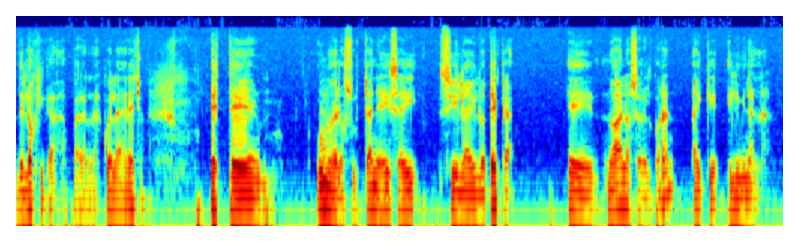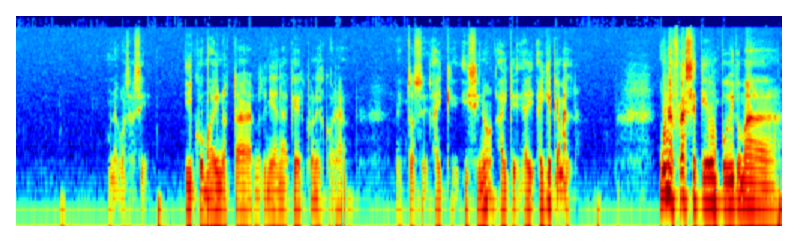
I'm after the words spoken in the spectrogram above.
de lógica para la Escuela de Derecho, este, uno de los sultanes dice ahí, si la biblioteca eh, no habla sobre el Corán, hay que eliminarla. Una cosa así. Y como ahí no está, no tenía nada que ver con el Corán, entonces hay que, y si no, hay que, hay que quemarla. Una frase que es un poquito más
